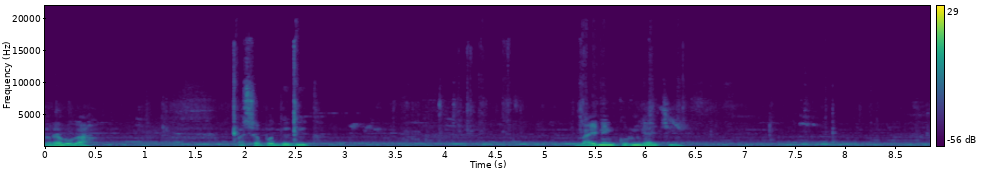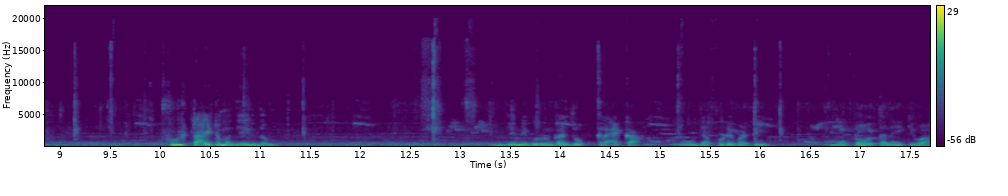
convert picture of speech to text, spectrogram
तर बघा. अशा पद्धतीत लायनिंग करून घ्यायची. फुल टाईटमध्ये एकदम. जेणेकरून काय जो क्रॅक हा तो उद्या पुढे पाठी मोठं होता नाही किंवा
